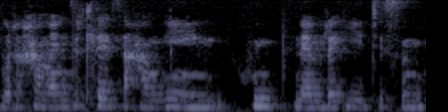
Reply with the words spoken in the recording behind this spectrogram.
бүр хам амьдралаас хамгийн хүнд намраа хийжсэн.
